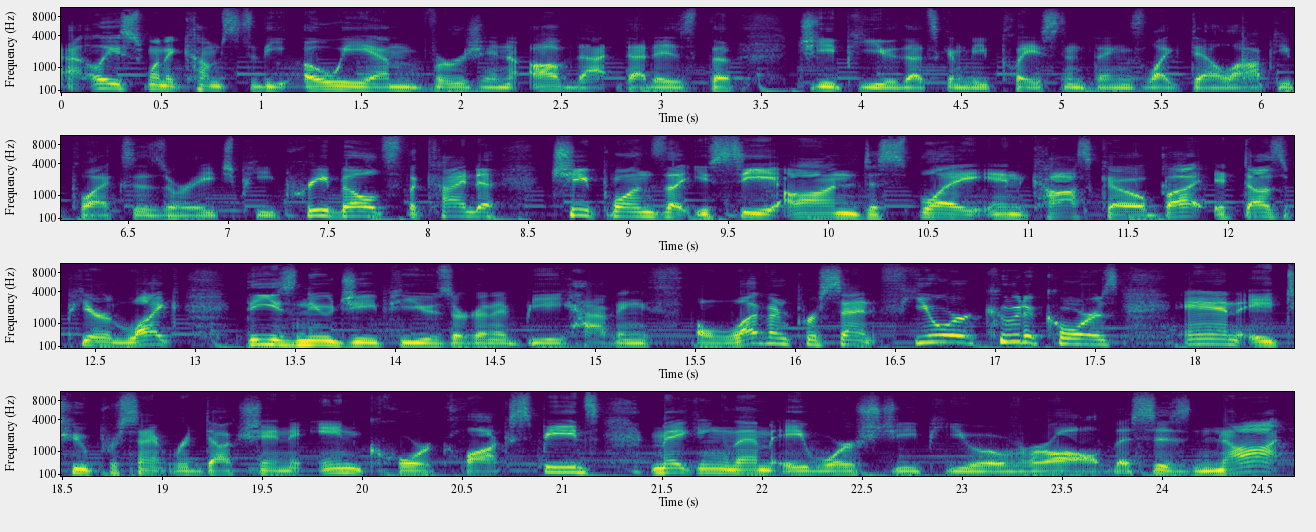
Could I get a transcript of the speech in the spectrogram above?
at least when it comes to the OEM version of that. That is the GPU that's going to be placed in things like Dell Optiplexes or HP pre-builds, the kind of cheap ones that you see on display in Costco. But it does appear like these new GPUs are going to be having 11% fewer CUDA cores and a 2% reduction in core clock speeds, making them a worse GPU overall. This is not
